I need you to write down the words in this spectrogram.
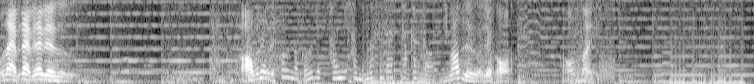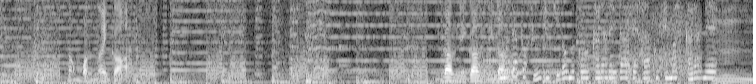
危ない危ない危ない危ない。危ない危ない。結構の攻撃範囲は2マスだったかと。2マスですがじゃあ変わん変わんない。3マスないか。いかんねいかんねいかんね。今だと数十キロ向こうからレーダーで把握しますからうね。ん。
